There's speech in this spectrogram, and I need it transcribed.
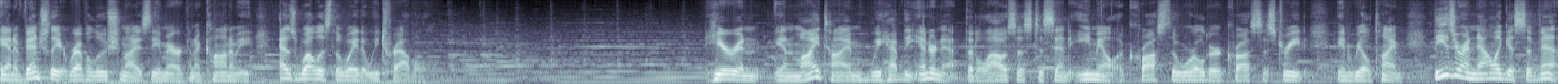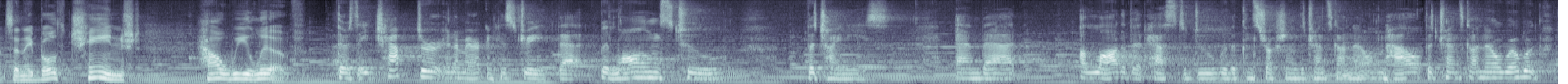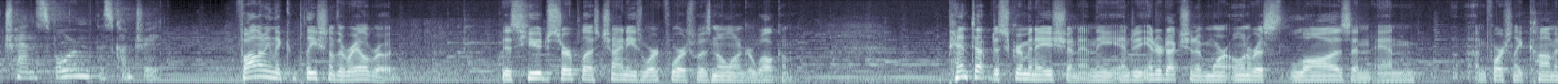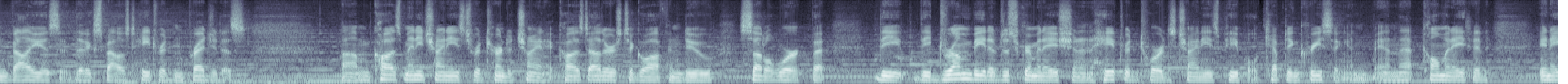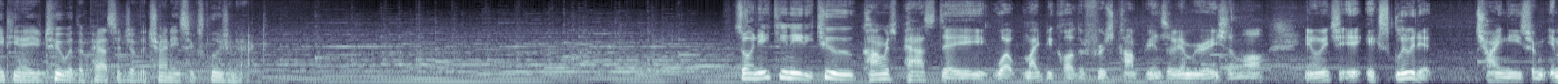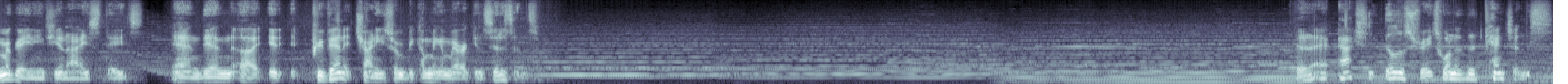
And eventually it revolutionized the American economy as well as the way that we travel. Here in, in my time, we have the internet that allows us to send email across the world or across the street in real time. These are analogous events, and they both changed how we live. There's a chapter in American history that belongs to the Chinese, and that a lot of it has to do with the construction of the Transcontinental and how the Transcontinental Railroad transformed this country. Following the completion of the railroad, this huge surplus Chinese workforce was no longer welcome. Pent up discrimination and the, and the introduction of more onerous laws and, and unfortunately common values that, that espoused hatred and prejudice um, caused many Chinese to return to China. It caused others to go off and do subtle work. But the, the drumbeat of discrimination and hatred towards Chinese people kept increasing, and, and that culminated in 1882 with the passage of the Chinese Exclusion Act. So in 1882, Congress passed a what might be called the first comprehensive immigration law, in which it excluded Chinese from immigrating to the United States, and then uh, it, it prevented Chinese from becoming American citizens. It actually illustrates one of the tensions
